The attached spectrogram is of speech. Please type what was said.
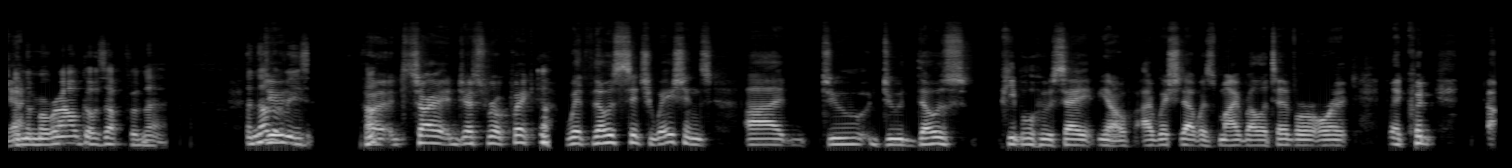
Yeah. And the morale goes up from that. Another Dude, reason. Huh? Uh, sorry, just real quick. Yeah. With those situations, uh, do do those people who say, you know, I wish that was my relative, or or it, it could uh,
